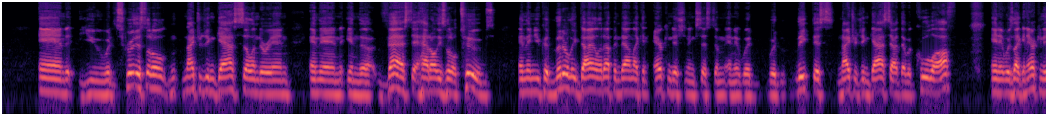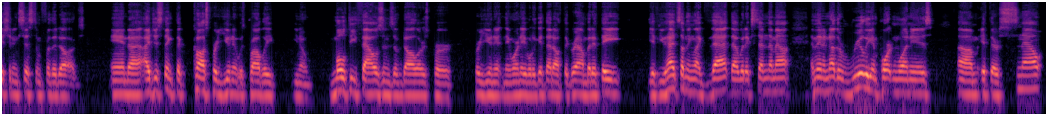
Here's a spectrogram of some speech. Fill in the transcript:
And you would screw this little nitrogen gas cylinder in, and then in the vest, it had all these little tubes and then you could literally dial it up and down like an air conditioning system and it would would leak this nitrogen gas out that would cool off and it was like an air conditioning system for the dogs. And uh, i just think the cost per unit was probably you know multi thousands of dollars per per unit and they weren't able to get that off the ground. But if they if you had something like that that would extend them out. And then another really important one is um, if their snout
